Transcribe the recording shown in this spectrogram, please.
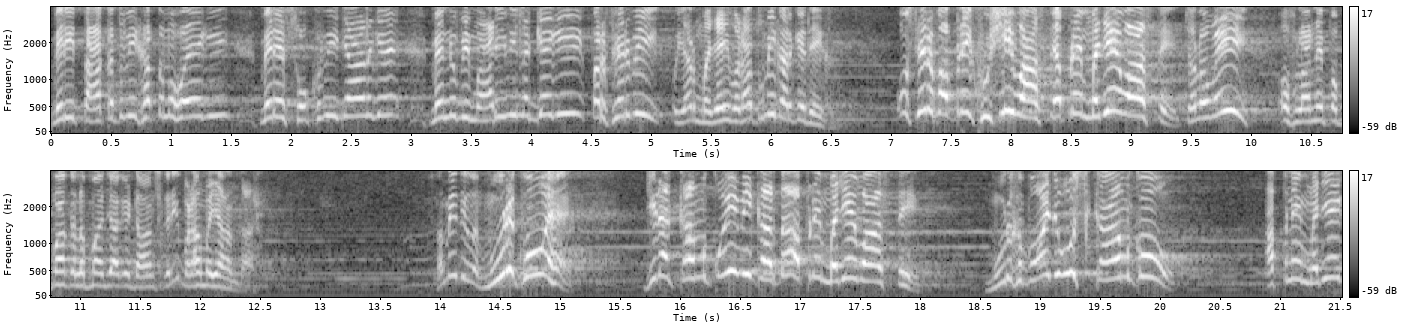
ਮੇਰੀ ਤਾਕਤ ਵੀ ਖਤਮ ਹੋਏਗੀ, ਮੇਰੇ ਸੁੱਖ ਵੀ ਜਾਣਗੇ, ਮੈਨੂੰ ਬਿਮਾਰੀ ਵੀ ਲੱਗੇਗੀ, ਪਰ ਫਿਰ ਵੀ, ਉਹ ਯਾਰ ਮਜ਼ਾ ਹੀ ਬੜਾ, ਤੂੰ ਵੀ ਕਰਕੇ ਦੇਖ। ਉਹ ਸਿਰਫ ਆਪਣੀ ਖੁਸ਼ੀ ਵਾਸਤੇ, ਆਪਣੇ ਮਜ਼ੇ ਵਾਸਤੇ। ਚਲੋ ਬਈ, ਉਹ ਫਲਾਣੇ ਪੱਬਾਂ ਕਲੱਬਾਂ ਜਾ ਕੇ ਡਾਂਸ ਕਰੀ ਬੜਾ ਮਜ਼ਾ ਆਉਂਦਾ। ਹੈ ਸਮਝਦੇ ਹੋ? ਮੂਰਖ ਉਹ ਹੈ, ਜਿਹੜਾ ਕੰਮ ਕੋਈ ਵੀ ਕਰਦਾ, ਆਪਣੇ ਮਜ਼ੇ ਵਾਸਤੇ। ਮੂਰਖ ਉਹ ਜੋ ਉਸ ਕੰਮ ਕੋ ਆਪਣੇ ਮਜ਼ੇ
